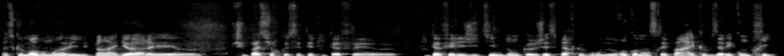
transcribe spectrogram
parce que moi, vous m'en avez mis plein la gueule et euh, je suis pas sûr que c'était tout à fait, tout à fait légitime. Donc, j'espère que vous ne recommencerez pas et que vous avez compris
